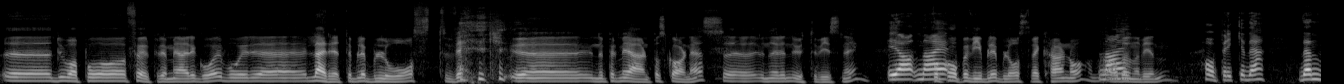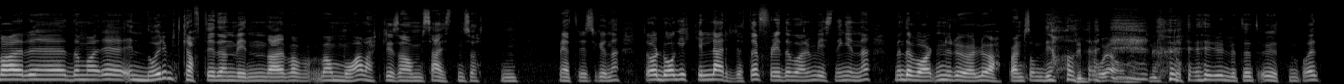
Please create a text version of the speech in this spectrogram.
eh, Du var på førpremiere i går, hvor eh, lerretet ble blåst vekk eh, under premieren på Skarnes under en utevisning. Ja, nei, Får ikke håpe vi blir blåst vekk her nå Nei. av denne vinden. håper ikke det. Den var, den var enormt kraftig, den vinden der. Hva, hva må ha vært liksom 16-17 meter i sekundet. Det var dog ikke lerretet, fordi det var en visning inne, men det var den røde løperen som de hadde De, oh ja, rullet ut utenfor,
